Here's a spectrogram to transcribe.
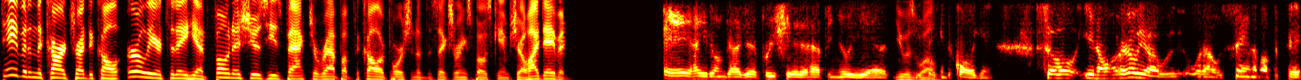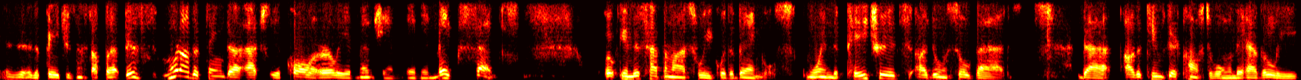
David in the car tried to call earlier today. He had phone issues. He's back to wrap up the caller portion of the Six Rings postgame show. Hi, David. Hey, how you doing, guys? I appreciate it. Happy New Year. You as well. Taking the call again. So, you know, earlier I was, what I was saying about the the Patriots and stuff, but there's one other thing that actually a caller earlier mentioned, and it makes sense. Okay, and this happened last week with the Bengals. When the Patriots are doing so bad that other teams get comfortable when they have the lead,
